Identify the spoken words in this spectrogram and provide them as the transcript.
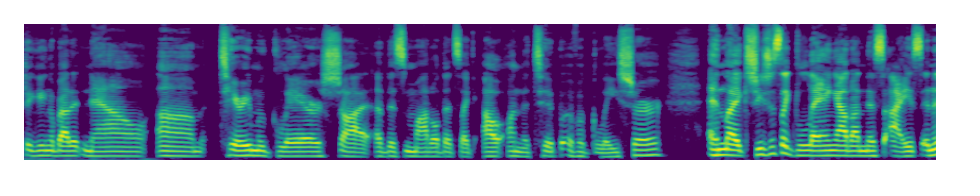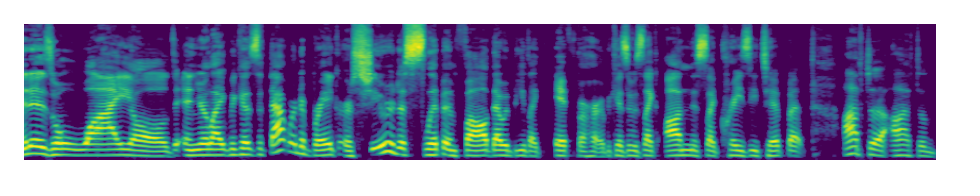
thinking about it now. Um, Thierry Mugler shot of this model that's like out on the tip of a glacier. And like she's just like laying out on this ice and it is wild. And you're like, because if that were to break or she were to slip and fall, that would be like it for her because it was like on this like crazy tip. But I'll have to I'll have to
